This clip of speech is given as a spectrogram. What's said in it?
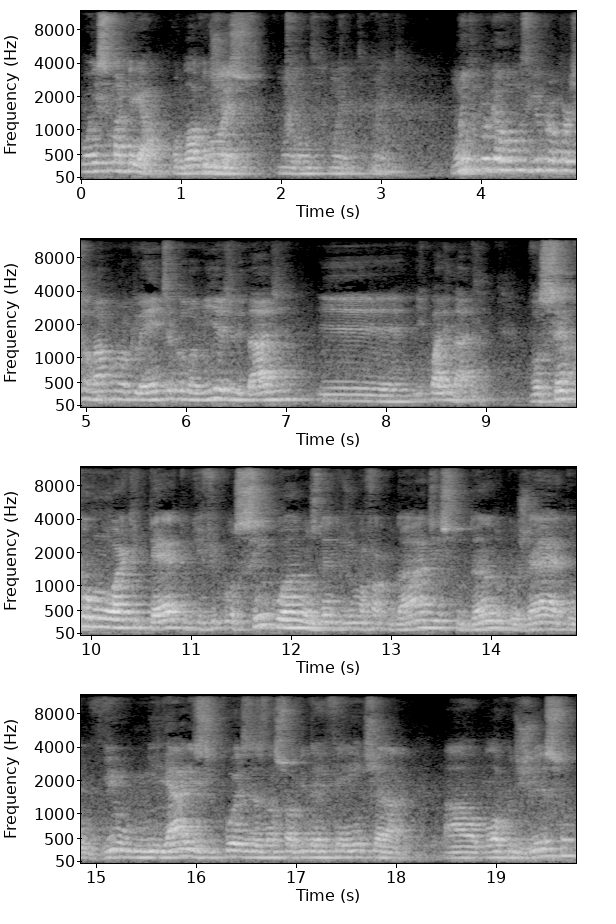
com esse material, com o bloco de gesso? Muito, muito, muito. Muito porque eu vou conseguir proporcionar para o meu cliente economia, agilidade e, e qualidade. Você, como arquiteto que ficou cinco anos dentro de uma faculdade estudando o projeto, viu milhares de coisas na sua vida referente a, ao bloco de gesso,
